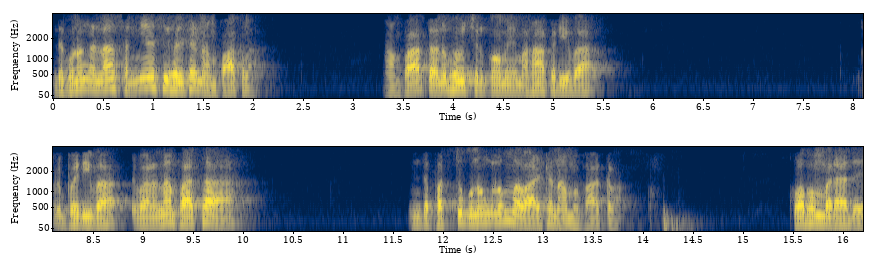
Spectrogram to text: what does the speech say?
இந்த குணங்கள்லாம் சன்னியாசிகள்கிட்ட நாம் பார்க்கலாம். நாம் பார்த்து அனுபவிச்சிருக்கோமே மகா பெரியவா பெரியவா இவரெல்லாம் பார்த்தா இந்த பத்து குணங்களும் அவள்கிட்ட நாம் பார்க்கலாம். கோபம் வராது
